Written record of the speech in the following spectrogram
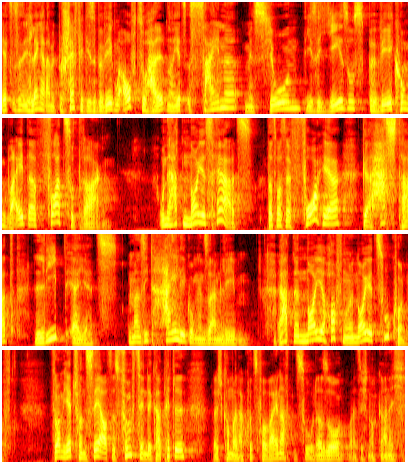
Jetzt ist er nicht länger damit beschäftigt, diese Bewegung aufzuhalten, und jetzt ist seine Mission, diese Jesus-Bewegung weiter fortzutragen. Und er hat ein neues Herz. Das, was er vorher gehasst hat, liebt er jetzt. Und man sieht Heiligung in seinem Leben. Er hat eine neue Hoffnung, eine neue Zukunft. Ich freue mich jetzt schon sehr auf das 15. Kapitel. Vielleicht kommen wir da kurz vor Weihnachten zu oder so, weiß ich noch gar nicht.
